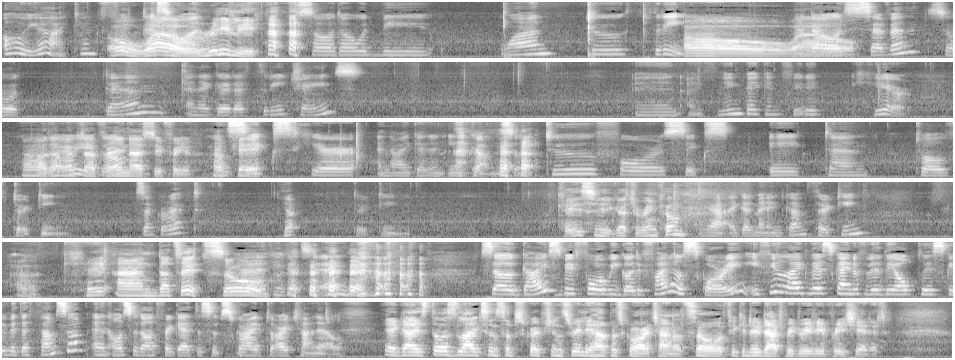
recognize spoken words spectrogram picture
Oh yeah, I can fit oh, this wow, really? so that would be one, two, three. oh, And that was seven, so ten, and I get a three chains. And I think I can fit it here. Oh, that There worked out very nicely for you. And Okay. six here, and now I get an income. so two, four, six, eight, ten, twelve, thirteen. Is that correct? Yep. 13. Okay, so you got your income. Yeah, I got my income, 13. Okay, and that's it. So, Yeah, I think that's the end. so, guys, before we go to final scoring, if you like this kind of video, please give it a thumbs up and also don't forget to subscribe to our channel. yeah, guys, those likes and subscriptions really help us grow our channel. So, if you could do that, we'd really appreciate it.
